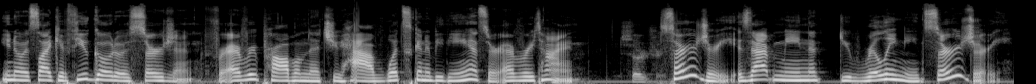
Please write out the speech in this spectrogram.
you know it's like if you go to a surgeon for every problem that you have, what's going to be the answer every time? Surgery. surgery. Does that mean that you really need surgery?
